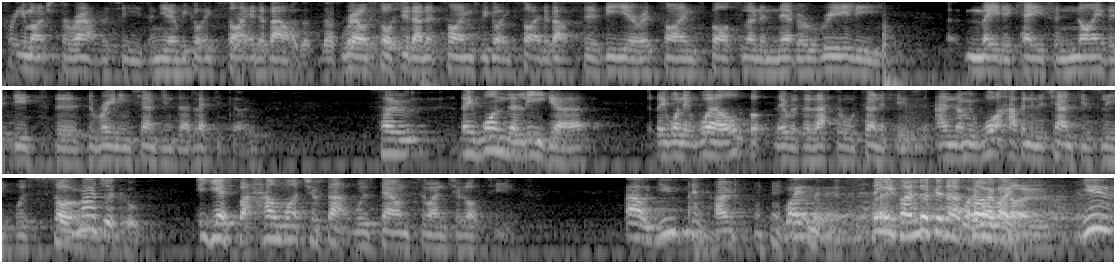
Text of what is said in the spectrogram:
pretty much throughout the season. You know, we got excited about that- Real Sociedad at times, we got excited about Sevilla at times. Barcelona never really uh, made a case, and neither did the, the reigning champions Atletico. So they won La Liga. They won it well, but there was a lack of alternatives. And I mean, what happened in the Champions League was so It's magical. Yes, but how much of that was down to Ancelotti? Al, you. I mean, Wait a minute. The thing is, I look at that Wait, wait, photo. wait. You,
